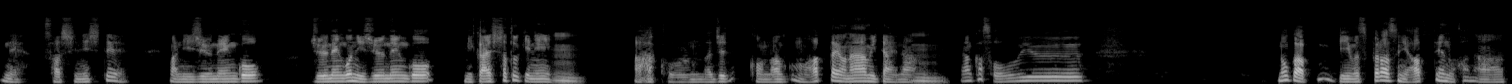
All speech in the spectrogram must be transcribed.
ね、冊子にして、まあ、20年後、10年後、20年後、見返したときに、うん。ああ、こんなじ、こんなのもあったよな、みたいな、うん。なんかそういうのが、ビームスプラスに合ってんのかな、っ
